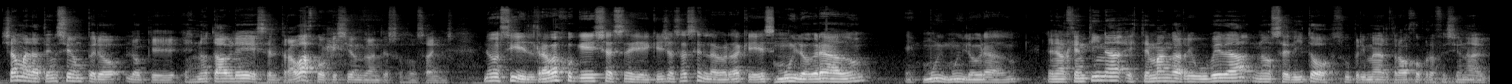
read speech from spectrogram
llama la atención, pero lo que es notable es el trabajo que hicieron durante esos dos años. No, sí, el trabajo que ellas, eh, que ellas hacen, la verdad que es muy logrado, es muy, muy logrado. En Argentina, este manga Ribubeda no se editó, su primer trabajo profesional.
